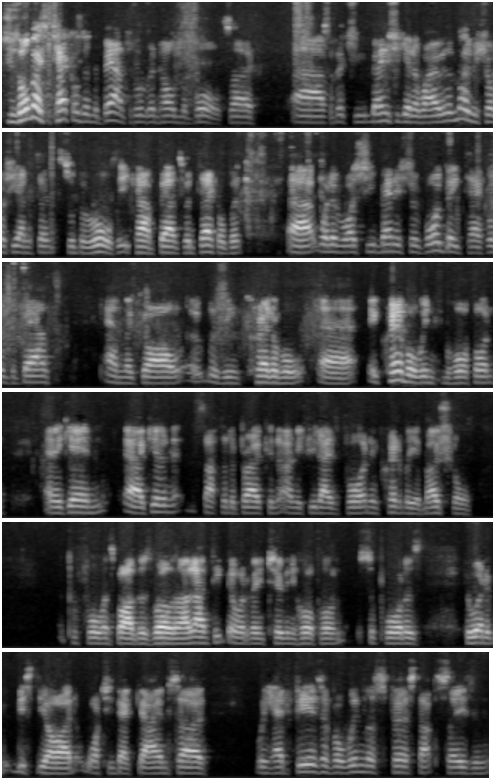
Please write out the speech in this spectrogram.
She's almost tackled in the bounce. Would have been holding the ball. So uh, but she managed to get away with it. I'm not even sure she understands the rules that you can't bounce when tackled, but uh, whatever it was, she managed to avoid being tackled, the bounce and the goal. It was incredible, uh, incredible win from Hawthorn. And again, uh, given stuff that had broken only a few days before, an incredibly emotional performance by them as well. And I don't think there would have been too many Hawthorn supporters who would have missed the eye watching that game. So we had fears of a winless first up season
